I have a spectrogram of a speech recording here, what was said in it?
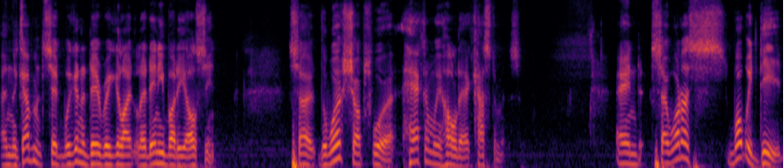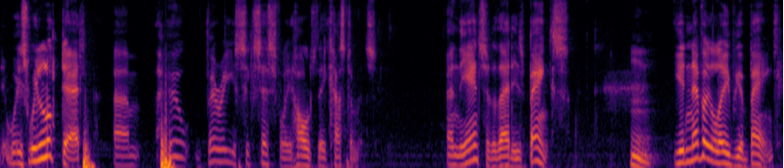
And the government said we're going to deregulate, let anybody else in. So the workshops were how can we hold our customers? And so what I, what we did was we looked at um, who very successfully holds their customers, and the answer to that is banks. Hmm. You never leave your bank,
